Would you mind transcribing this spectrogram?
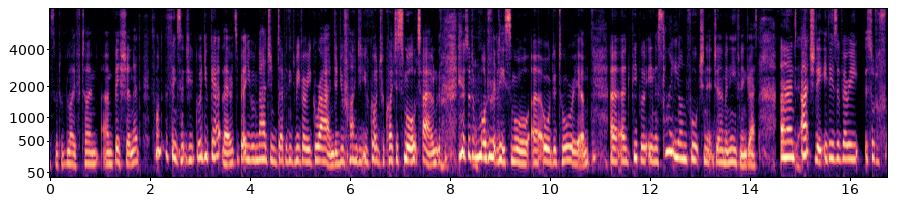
sort of lifetime ambition. And it's one of the things that you, when you get there, it's about, you've imagined everything to be very grand, and you find you've gone to quite a small town with you know, sort of moderately small uh, auditorium uh, and people in a slightly unfortunate German evening dress. And actually, it is a very sort of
